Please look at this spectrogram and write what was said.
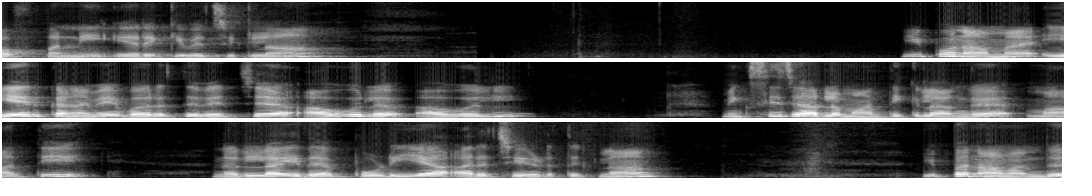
ஆஃப் பண்ணி இறக்கி வச்சுக்கலாம். இப்போ நாம் ஏற்கனவே வறுத்து வச்ச அவல அவல் மிக்ஸி ஜாரில் மாற்றிக்கலாங்க மாற்றி நல்லா இதை பொடியாக அரைச்சி எடுத்துக்கலாம். இப்போ நான் வந்து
